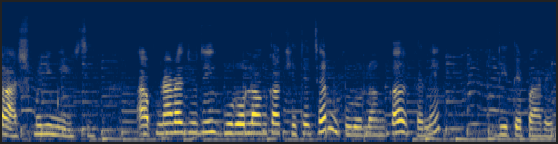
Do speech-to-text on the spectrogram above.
কাশ্মীরি মির্চি। আপনারা যদি গুঁড়ো লঙ্কা খেতে চান, গুঁড়ো লঙ্কা এখানে দিতে পারেন।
